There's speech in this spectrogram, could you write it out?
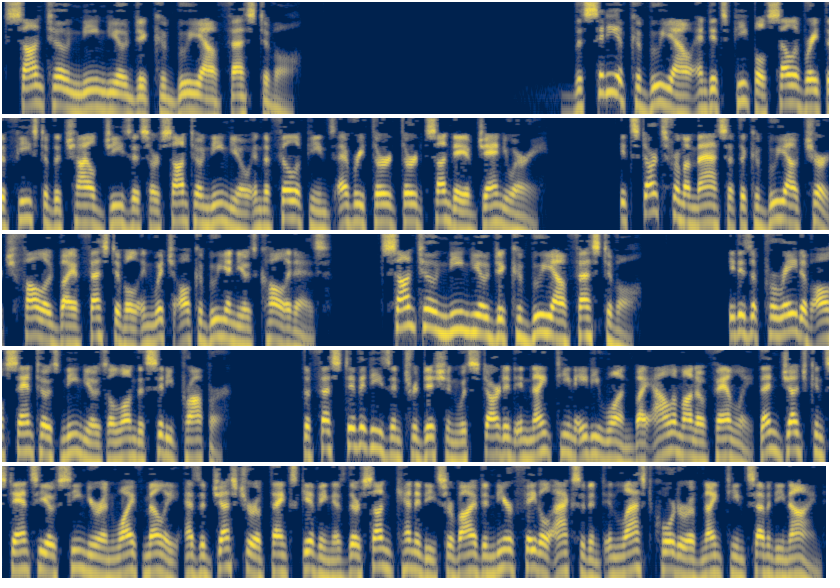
Santo Niño de Cabuyao Festival The city of Cabuyao and its people celebrate the feast of the child Jesus or Santo Niño in the Philippines every third third Sunday of January. It starts from a mass at the Cabuyao Church followed by a festival in which all Cabuyeños call it as Santo Niño de Cabuyao Festival. It is a parade of all Santos Niños along the city proper. The festivities and tradition was started in 1981 by Alamano family then Judge Constancio Sr. and wife Melly as a gesture of thanksgiving as their son Kennedy survived a near-fatal accident in last quarter of 1979.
